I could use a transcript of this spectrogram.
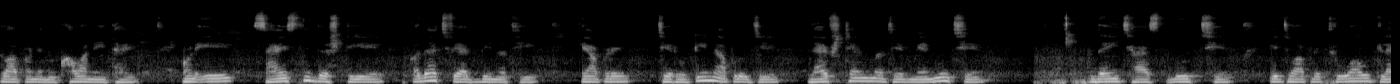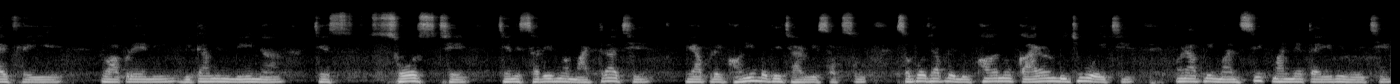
તો આપણને દુખાવા નહીં થાય. પણ એ સાયન્સની દૃષ્ટિએ કદાચ વ્યાજબી નથી. કે આપણે જે રૂટીન આપણું જે લાઈફસ્ટાઈલમાં જે મેનુ છે, દહીં, છાશ, દૂધ છે, એ જો આપણે થ્રુ આઉટ લાઈફ લઈએ, તો આપણે એની વિટામિન બીના જે સોર્સ છે, જેની શરીરમાં માત્રા છે, એ આપણે ઘણી બધી જાળવી શકશું. સપોઝ આપણે દુખાવાનું કારણ બીજું હોય છે, પણ આપણી માનસિક માન્યતા એવી હોય છે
